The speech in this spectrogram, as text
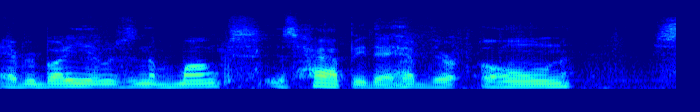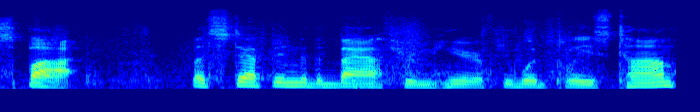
Everybody who's in the bunks is happy. They have their own spot. Let's step into the bathroom here, if you would please, Tom.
